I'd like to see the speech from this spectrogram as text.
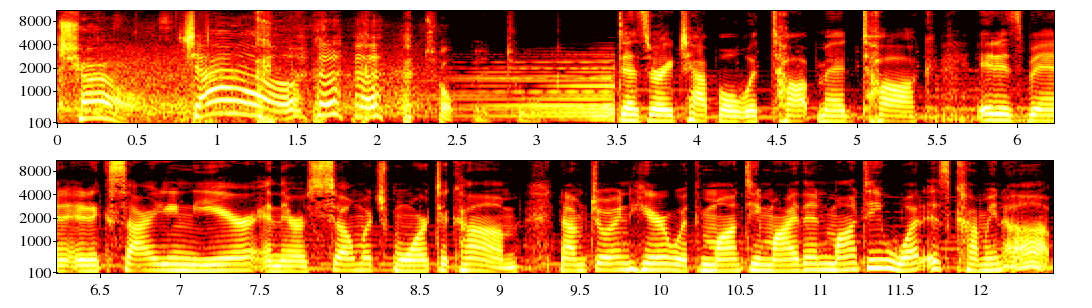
Ciao. Ciao. Top Med Talk. Desiree Chappell with Top Med Talk. It has been an exciting year and there is so much more to come. Now I'm joined here with Monty Mythen. Monty, what is coming up?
